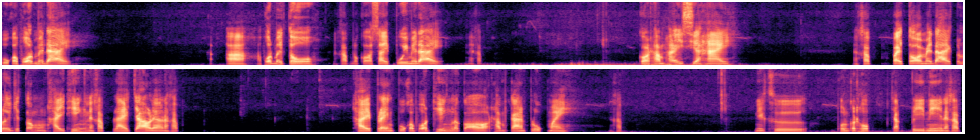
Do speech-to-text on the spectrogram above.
ปลูกข้าวโพดไม่ได้อ่าข้าวโพดไม่โตนะครับ แล้วก็ใส่ปุ๋ยไม่ได้นะครับ ก็ทำให้เสียหายนะครับ ไปต่อไม่ได้ก็เลยจะต้องไถทิ้งนะครับ หลายเจ้าแล้วนะครับ ไถแปลงปลูกข้าวโพดทิ้ง แล้วก็ทำการปลูกใหม่นะครับ นี่คือผลกระทบจากปีนี้นะครับ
